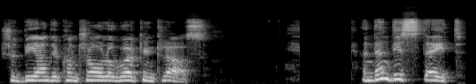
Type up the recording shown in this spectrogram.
should be under control of working class. And then this state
